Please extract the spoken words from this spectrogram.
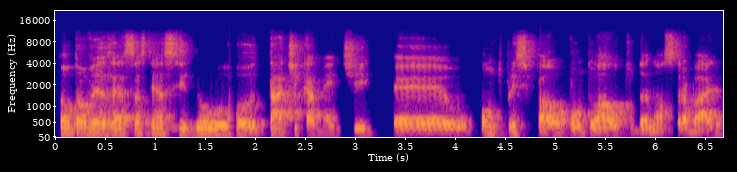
Então, talvez essas tenham sido, taticamente, é, o ponto principal, o ponto alto do nosso trabalho,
